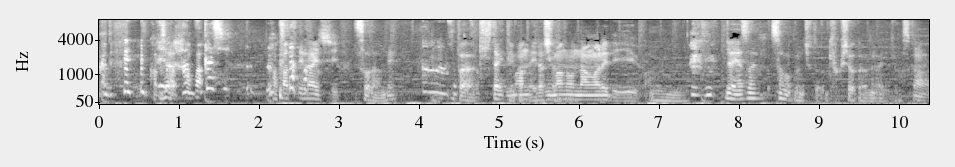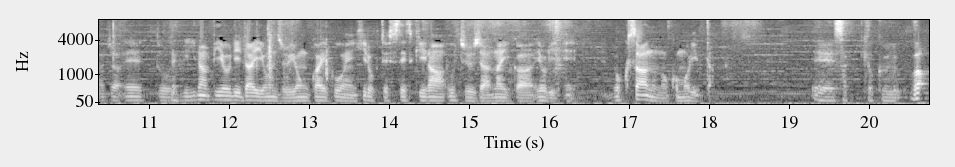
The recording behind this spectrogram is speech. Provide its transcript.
恥ずかしい。かかってないし。そうだね。ああ、やっぱ聞きたいという今方いらっしゃる。今の流れで言えば。うん。じゃあ安田佐野君ちょっと曲紹介お願いできますか。あじゃあ、えーっと、劇団 POD 第44回公演、広くて素敵な宇宙じゃないかより、えーロクサーヌの子守歌、えー作曲は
